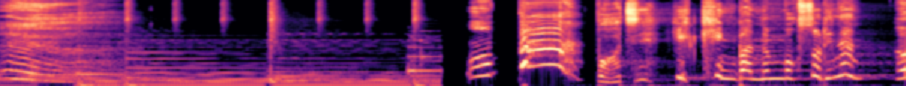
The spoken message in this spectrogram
에휴. 오빠! 뭐지? 이 킹받는 목소리는? 어?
